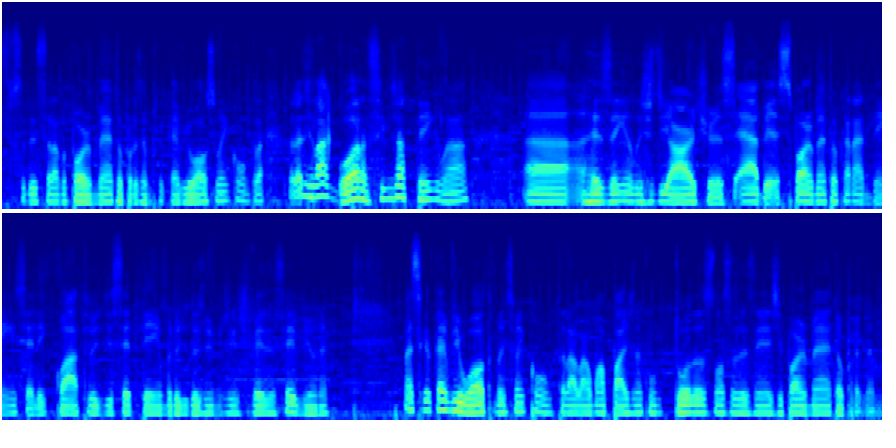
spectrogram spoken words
se você descer lá no Power Metal, por exemplo, que quer view all, você vai encontrar, na verdade lá agora, assim, já tem lá a resenha de Archers, Abyss, Power Metal canadense, ali 4 de setembro de 2020 a gente fez esse review, né? Mas se clicar em View All você vai encontrar lá uma página com todas as nossas resenhas de Power Metal, por exemplo.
